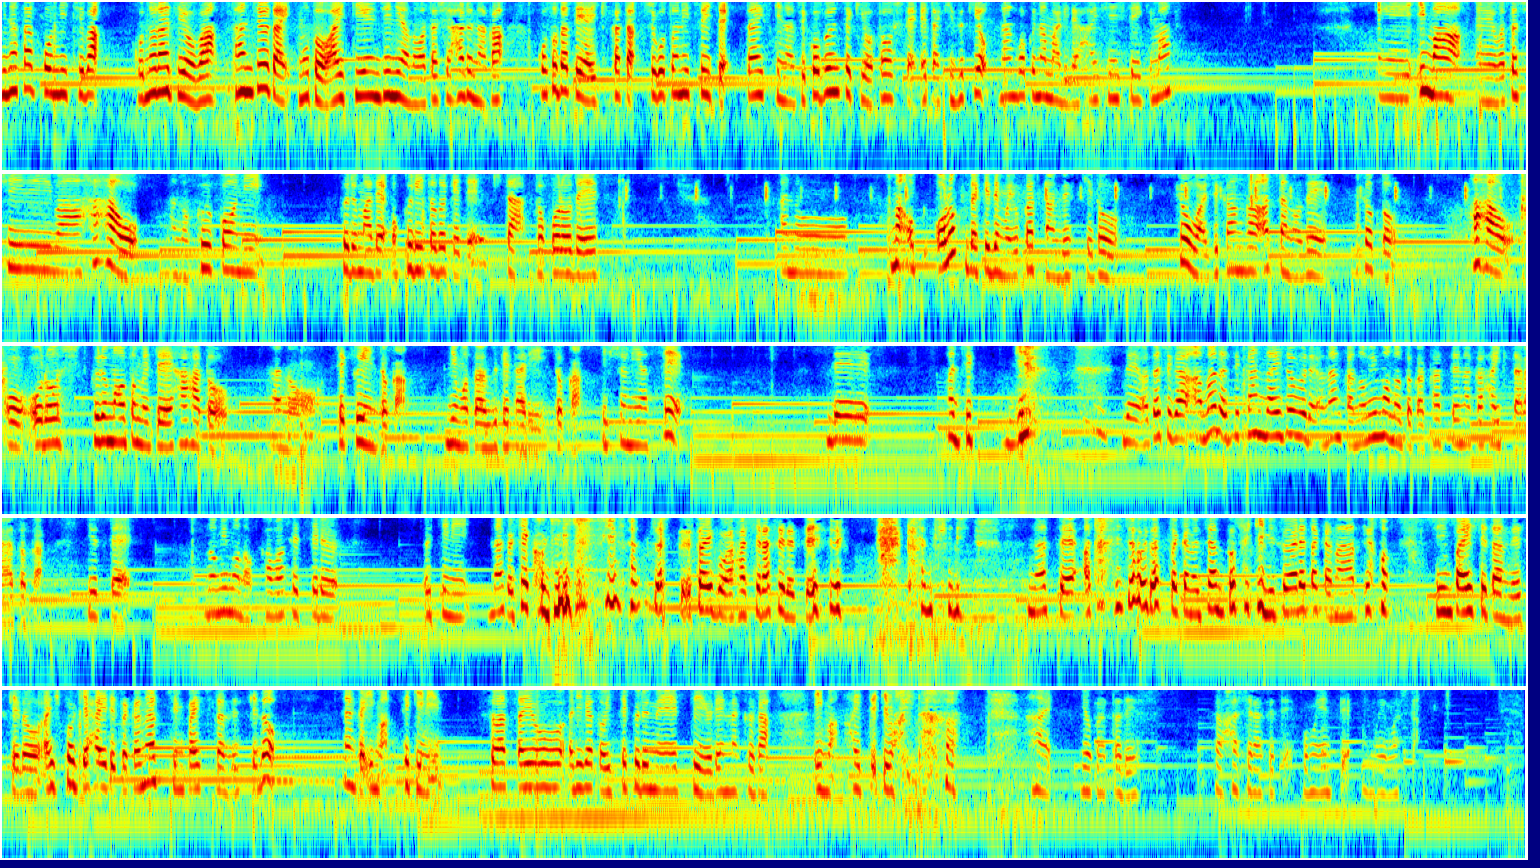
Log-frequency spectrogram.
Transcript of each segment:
皆さんこんにちは。このラジオは30代元 IT エンジニアの私春菜が子育てや生き方、仕事について大好きな自己分析を通して得た気づきを南国なまりで配信していきます。えー、今、えー、私は母をあの空港に車で送り届けてきたところです。あのー、まあ、お、おろすだけでもよかったんですけど、今日は時間があったので、ちょっと母を降ろし、車を止めて母と、あの、チェックインとか、荷物預けたりとか、一緒にやって、で、まあ、じ、で、私が、あ、まだ時間大丈夫だよ。なんか飲み物とか買って中入ったらとか言って、飲み物買わせてるうちに、なんか結構ギリギリになっちゃって、最後は走らせるっていう感じになって、あ、大丈夫だったかなちゃんと席に座れたかなって心配してたんですけど、あ、飛行機入れたかなって心配してたんですけど、なんか今、席に座ったよ、ありがとう言ってくるねっていう連絡が今入ってきました。はい、よかったです。走らせてごめんって思いました。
